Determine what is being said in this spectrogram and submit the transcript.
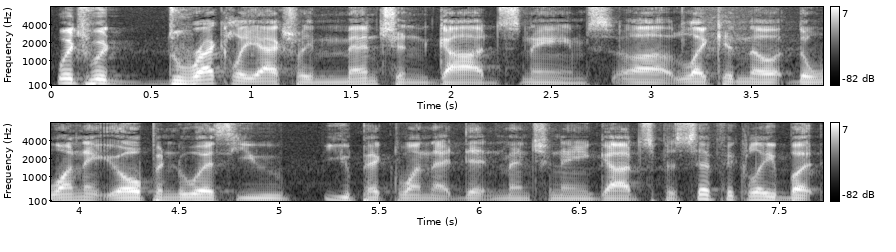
which would directly actually mention God's names. Uh, like in the the one that you opened with, you you picked one that didn't mention any God specifically, but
